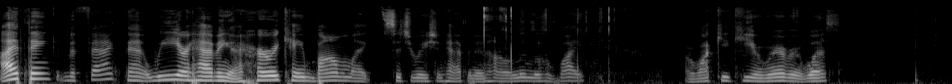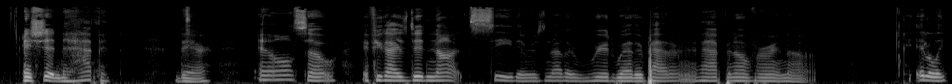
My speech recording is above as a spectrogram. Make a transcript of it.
I think the fact that we are having a hurricane bomb like situation happen in Honolulu, Hawaii, or Waikiki, or wherever it was, it shouldn't happen there. And also, if you guys did not see, there was another weird weather pattern that happened over in uh, Italy,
